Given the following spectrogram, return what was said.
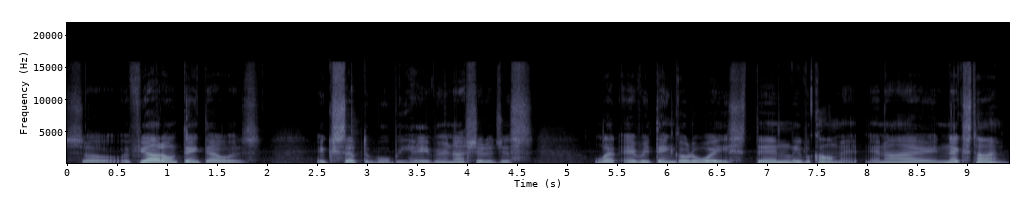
So if y'all don't think that was acceptable behavior and I should have just let everything go to waste, then leave a comment. And I, next time,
